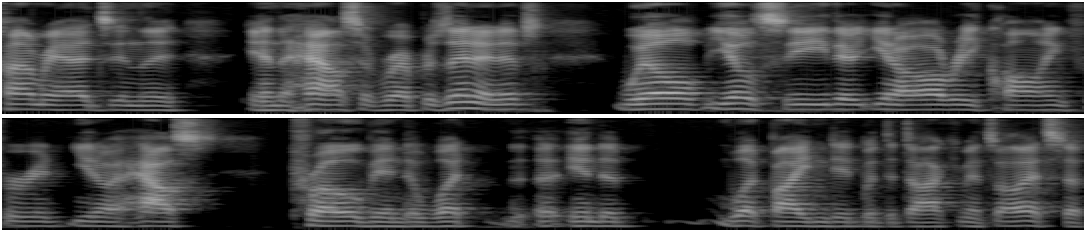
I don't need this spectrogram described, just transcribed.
comrades in the in the house of representatives will you'll see they're you know already calling for you know a house probe into what uh, into what Biden did with the documents, all that stuff.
